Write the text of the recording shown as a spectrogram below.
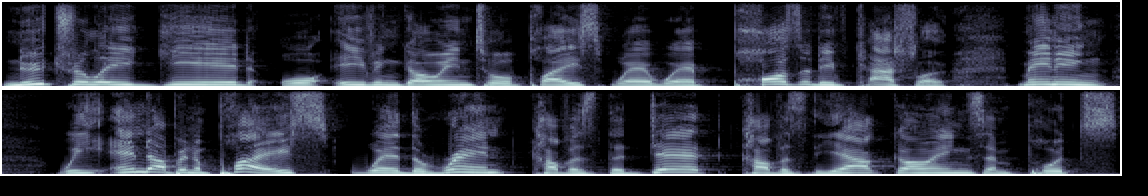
neutrally geared or even go into a place where we're positive cash flow, meaning we end up in a place where the rent covers the debt, covers the outgoings, and puts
